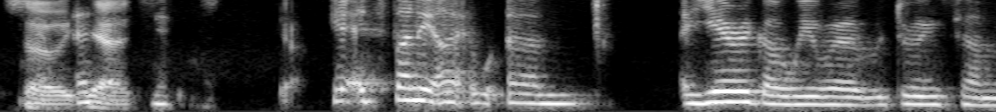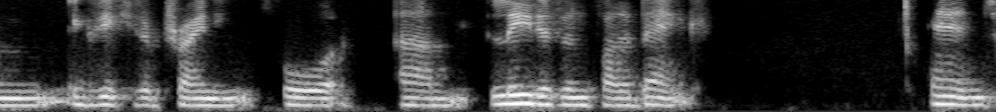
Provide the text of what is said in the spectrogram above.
So yeah, it's, it's, yeah. Yeah, it's funny. I, um, a year ago, we were doing some executive training for um, leaders inside a bank, and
